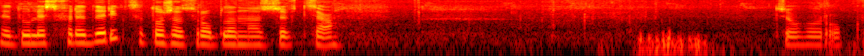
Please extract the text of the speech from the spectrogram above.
Едуліс Фредерік, це теж зроблена з живця цього року.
